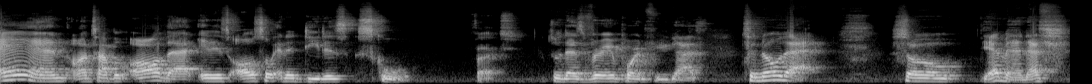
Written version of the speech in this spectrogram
And on top of all that, it is also an Adidas school. Facts. So that's very important for you guys to know that. So yeah, man, that's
